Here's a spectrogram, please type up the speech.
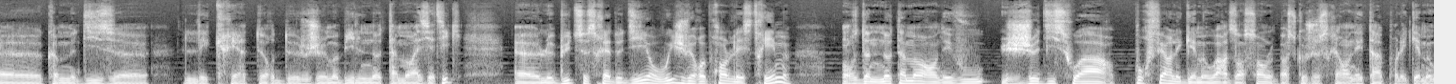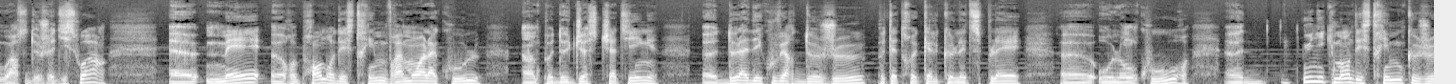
euh, comme disent euh, les créateurs de jeux mobiles, notamment asiatiques. le but, ce serait de dire oui, je vais reprendre les streams. On se donne notamment rendez-vous jeudi soir pour faire les Game Awards ensemble, parce que je serai en état pour les Game Awards de jeudi soir. mais reprendre des streams vraiment à la cool, un peu de just chatting, euh, de la découverte de jeux, peut-être quelques let's play euh, au long cours, euh, uniquement des streams que je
